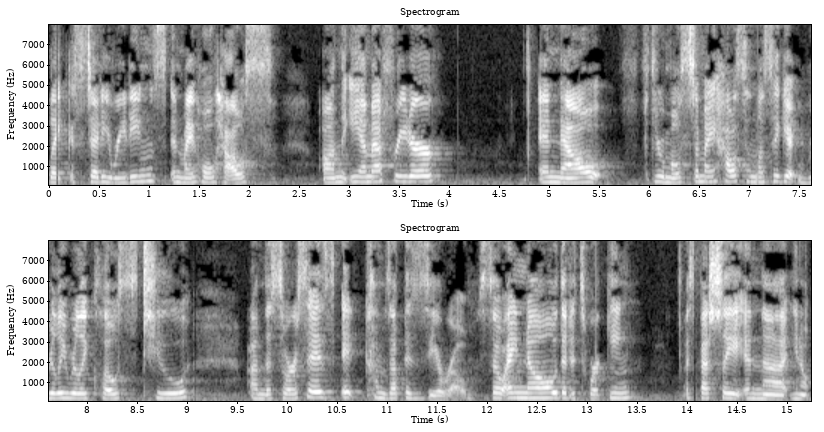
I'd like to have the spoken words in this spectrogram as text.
like steady readings in my whole house on the EMF reader. And now through most of my house, unless I get really, really close to um, the sources, it comes up as zero. So I know that it's working, especially in the you know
